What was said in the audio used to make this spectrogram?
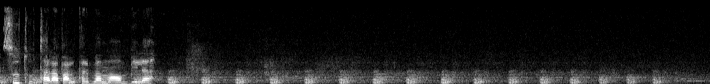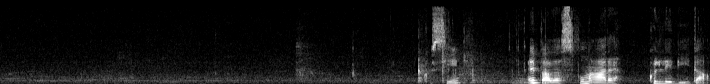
su tutta la palpebra mobile. Così e vado a sfumare con le dita.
